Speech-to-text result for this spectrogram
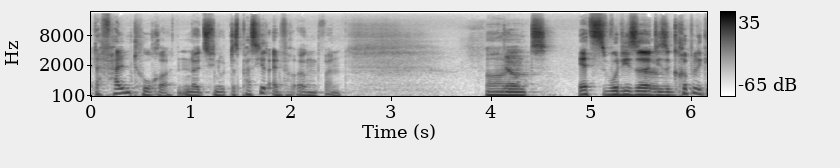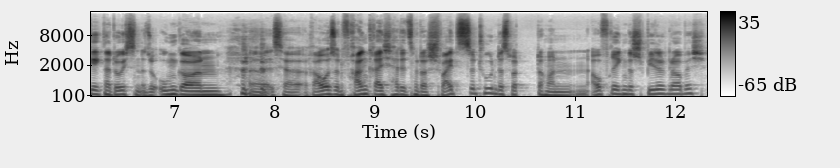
da fallen Tore in 90 Minuten. Das passiert einfach irgendwann. Und ja. jetzt, wo diese, ähm. diese Krüppelgegner durch sind, also Ungarn äh, ist ja raus und Frankreich hat jetzt mit der Schweiz zu tun. Das wird nochmal ein aufregendes Spiel, glaube ich.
